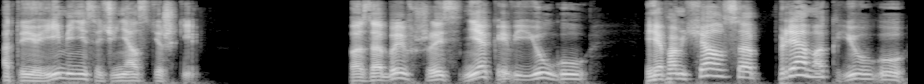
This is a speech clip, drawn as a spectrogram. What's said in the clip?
от ее имени сочинял стишки позабывший снег и в югу, я помчался прямо к югу.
